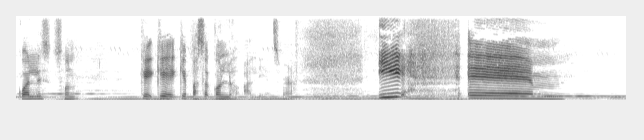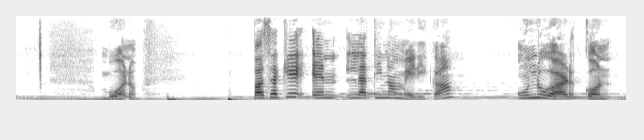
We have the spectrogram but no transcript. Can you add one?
cuáles son, qué, qué- qué pasa con los aliens, ¿verdad? Y, em, bueno, pasa que en Latinoamérica, un lugar con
